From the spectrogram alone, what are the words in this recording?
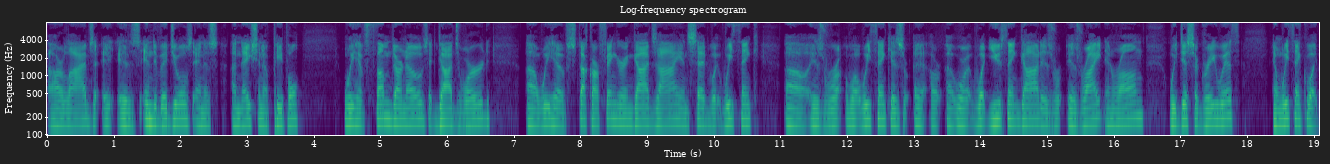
our lives as individuals and as a nation of people. We have thumbed our nose at God's word. Uh, we have stuck our finger in God's eye and said what we think uh, is what we think is uh, uh, what you think God is is right and wrong. We disagree with, and we think what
